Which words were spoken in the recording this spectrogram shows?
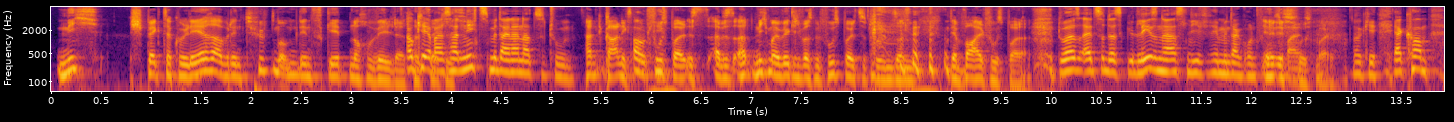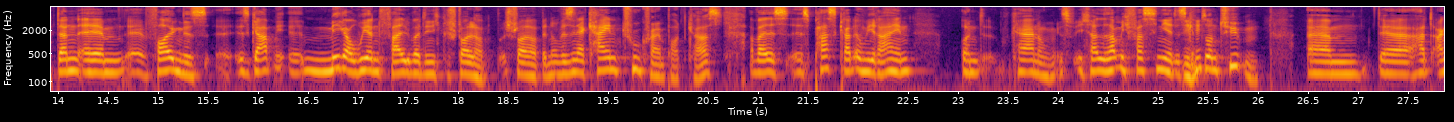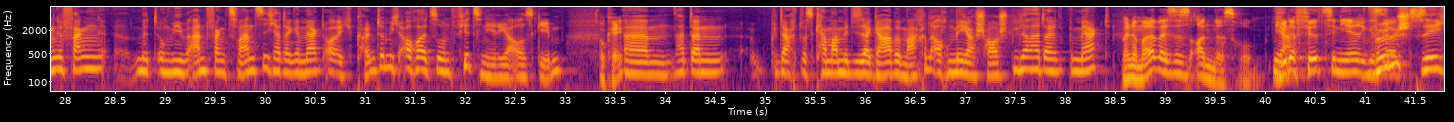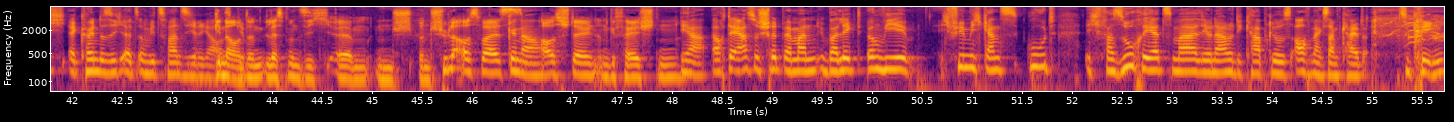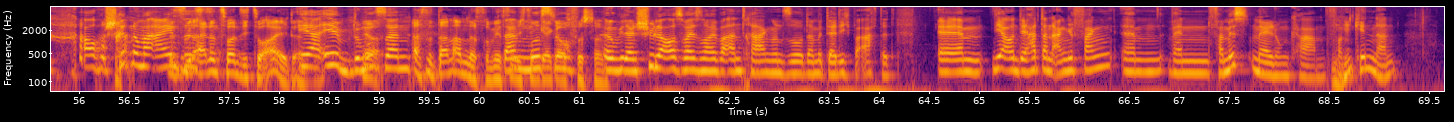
nicht spektakulärer, aber den Typen, um den es geht, noch wilder. okay, aber es hat nichts miteinander zu tun. Hat gar nichts Okay. mit Fußball, ist, also es hat nicht mal wirklich was mit Fußball zu tun, sondern der war halt Fußballer. Du hast, als du das gelesen hast, lief im Hintergrund Ja, Fußball. der ist Fußball. Okay, ja komm, dann ähm, äh, folgendes. Es gab äh, einen mega weirden Fall, über den ich gestolpert, bin. Und wir sind ja kein True Crime Podcast, aber es, es passt gerade irgendwie rein. Und keine Ahnung, es, ich, das hat mich fasziniert. Es gibt so einen Typen, ähm, der hat angefangen mit irgendwie Anfang 20, hat er gemerkt, oh, ich könnte mich auch als so ein 14-Jähriger ausgeben. Okay. Ähm, hat dann gedacht, was kann man mit dieser Gabe machen? Auch ein mega Schauspieler hat er gemerkt. Weil normalerweise ist es andersrum. Ja. Jeder 14-Jährige Wünscht sagt, sich, er könnte sich als irgendwie 20-Jähriger genau, ausgeben. dann lässt man sich ähm, einen, Sch einen Schülerausweis Genau. ausstellen, einen gefälschten. Ja, auch der erste Schritt, wenn man überlegt, irgendwie, ich fühle mich ganz gut, ich versuche jetzt mal Leonardo DiCaprios Aufmerksamkeit zu kriegen. auch Schritt Nummer eins ist mit ist, 21 zu alt. also. Ja, eben, du musst dann- Achso, dann andersrum. Jetzt habe ich den Gag auch verstanden. irgendwie deinen Schülerausweis neu beantragen und so, damit der dich beachtet. Ähm, ja, und der hat dann angefangen, ähm, wenn Vermisstenmeldungen kamen von Kindern,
